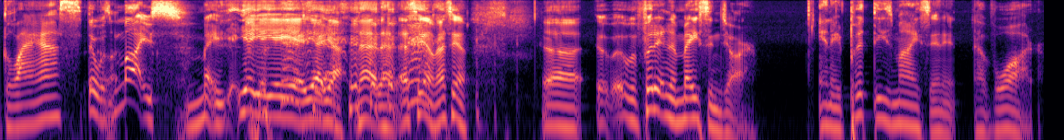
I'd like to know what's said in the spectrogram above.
glass There was mice. Ma- yeah, yeah, yeah, yeah, yeah, yeah. That, that, that's him. That's him. Uh, we put it in a mason jar, and they put these mice in it of water,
